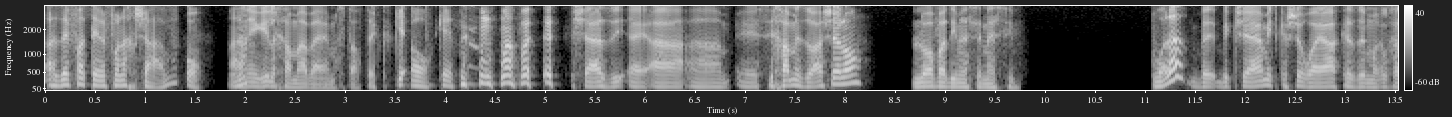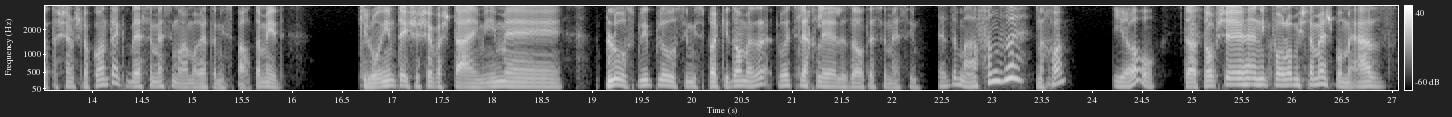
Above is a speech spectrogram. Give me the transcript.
אז איפה הטלפון עכשיו. אה? אני אגיד לך מה הבעיה עם ה StarTAC. כן, או, כן. שאז אה, ה- ה- השיחה מזוהה שלו לא עבד עם SMSים. וואלה כשהיה מתקשר הוא היה כזה מראה לך את השם של ה contact ב-SMSים הוא היה מראה את המספר תמיד. כאילו עם 972 עם אה, פלוס בלי פלוס עם מספר קידום לא הצליח לזהות SMSים איזה מאפן זה? נכון? יואו. טוב שאני כבר לא משתמש בו מאז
